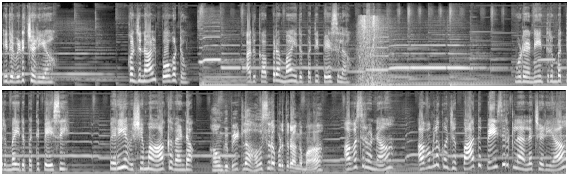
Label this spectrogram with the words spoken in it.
இதை விடுச்செடியா கொஞ்ச நாள் போகட்டும். அதுக்கப்புறமா இத பத்தி பேசலாம். உடனே திரும்ப திரும்ப இத பத்தி பேசி பெரிய விஷயமா ஆக்க வேண்டாம். அவங்க வீட்ல அவசரப்படுத்துறாங்கம்மா. அவசரம்னா அவங்களும் கொஞ்சம் பார்த்து பேசிருக்கலாம்ல செடியா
